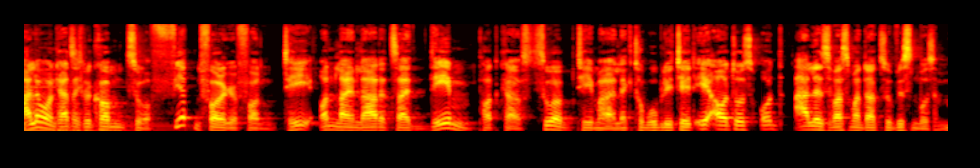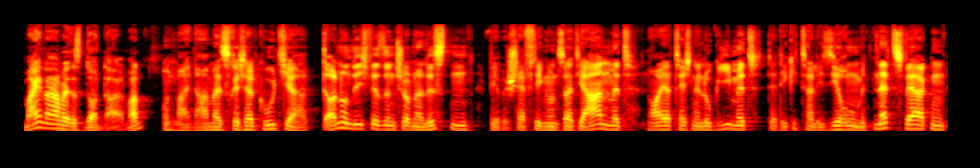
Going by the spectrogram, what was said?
Hallo und herzlich willkommen zur vierten Folge von T-Online Ladezeit, dem Podcast zum Thema Elektromobilität, E-Autos und alles, was man dazu wissen muss. Mein Name ist Don Dahlmann. Und mein Name ist Richard Gutjahr. Don und ich, wir sind Journalisten. Wir beschäftigen uns seit Jahren mit neuer Technologie, mit der Digitalisierung, mit Netzwerken,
